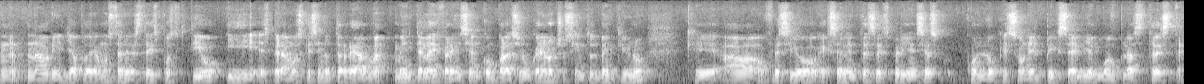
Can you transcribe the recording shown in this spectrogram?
en, abril ya podríamos tener este dispositivo y esperamos que se note realmente la diferencia en comparación con el 821 que ha ofrecido excelentes experiencias con lo que son el Pixel y el OnePlus 3T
